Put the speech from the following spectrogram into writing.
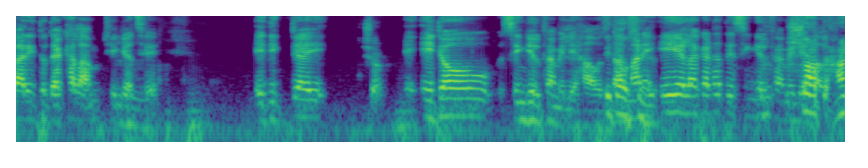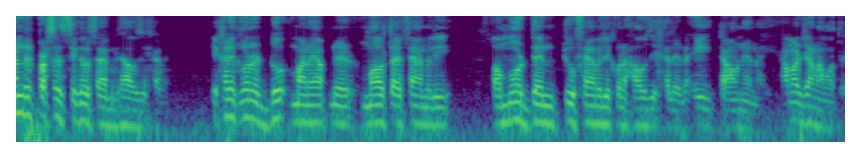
বাড়ি তো দেখালাম ঠিক আছে। এদিকটাই এটাও সিঙ্গেল ফ্যামিলি হাউস মানে এই এলাকাটাতে সিঙ্গেল ফ্যামিলি সব hundred percent single family house এখানে। এখানে কোনো মানে আপনার মাল্টি ফ্যামিলি বা মোর দেন টু ফ্যামিলি কোনো হাউস এখানে না এই টাউনে নাই আমার জানা মতে।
